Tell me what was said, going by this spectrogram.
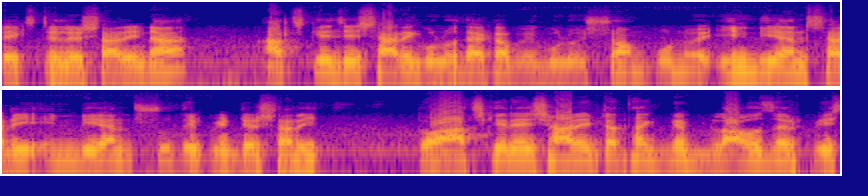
টেক্সটাইলের শাড়ি না। আজকে যে শাড়িগুলো দেখাবো, এগুলো সম্পূর্ণ ইন্ডিয়ান শাড়ি ইন্ডিয়ান সুতি প্রিন্টের শাড়ি। তো আজকের এই শাড়িটা থাকবে, ব্লাউজের পিস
